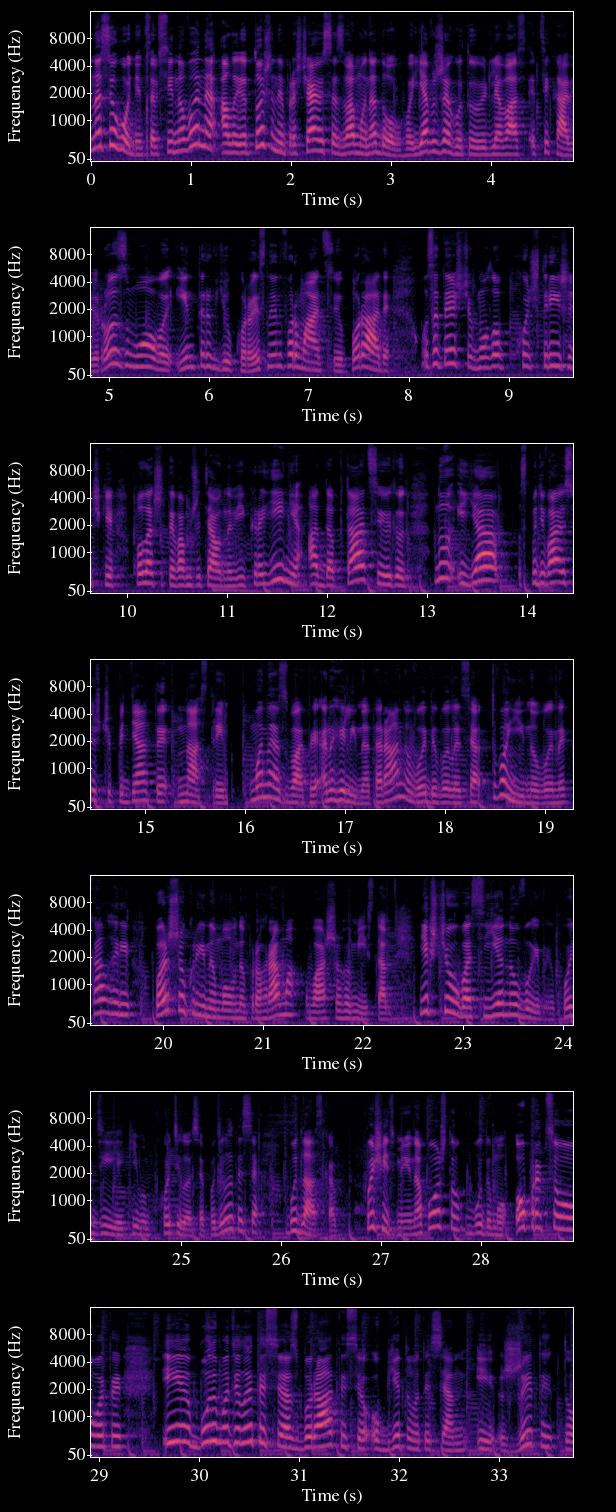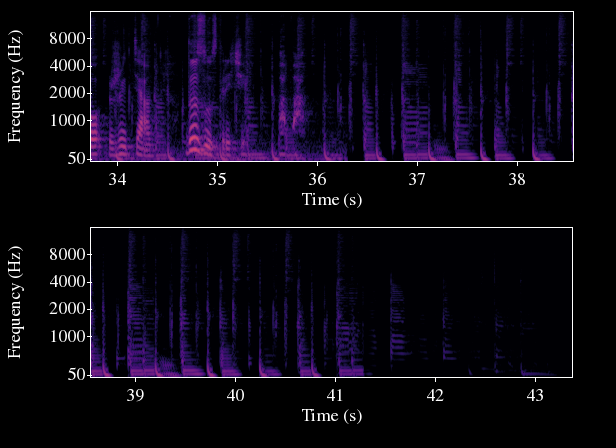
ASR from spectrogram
На сьогодні це всі новини, але я точно не прощаюся з вами надовго. Я вже готую для вас цікаві розмови, інтерв'ю, корисну інформацію, поради. Усе те, що могло б хоч трішечки полегшити вам життя у новій країні, адаптацію тут. Ну і я сподіваюся, що підняти настрій. Мене звати Ангеліна Таран. Ви дивилися твої новини Калгарі, перша україномовна програма вашого міста. Якщо у вас є новини, події, які вам б хотілося поділитися, будь ласка, пишіть мені на пошту, будемо опрацьовувати і будемо ділитися, збиратися, об'єднуватися і жити до життя. До зустрічі, Па-па!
